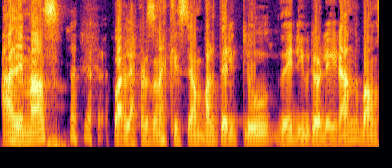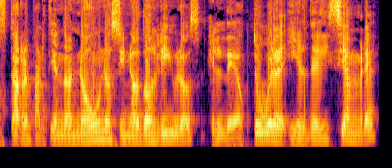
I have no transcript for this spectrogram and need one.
Además, para las personas que sean parte del club de libro Legrand, vamos a estar repartiendo no uno, sino dos libros, el de octubre y el de diciembre.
